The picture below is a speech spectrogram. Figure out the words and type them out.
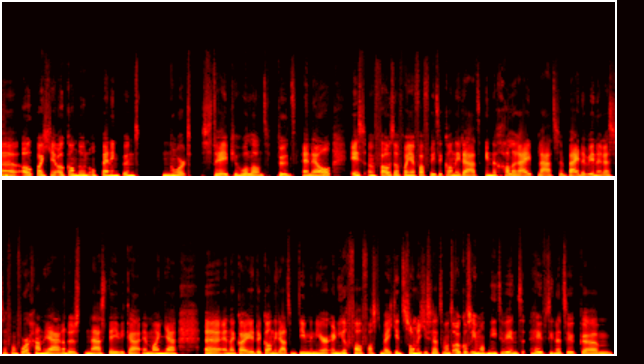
ook wat je ook kan doen op penning noord-holland.nl is een foto van je favoriete kandidaat in de galerij plaatsen bij de winnaressen van voorgaande jaren. Dus naast Devika en Manja. Uh, en dan kan je de kandidaat op die manier in ieder geval vast een beetje in het zonnetje zetten. Want ook als iemand niet wint, heeft hij natuurlijk um,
